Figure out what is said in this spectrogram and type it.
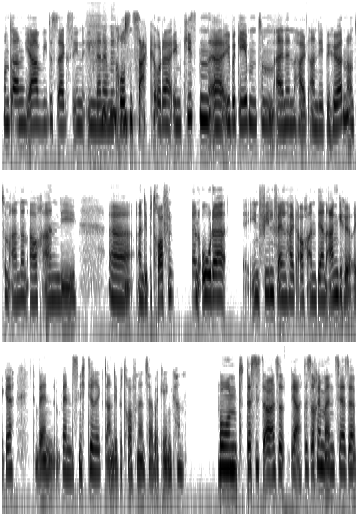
und dann, ja, wie du sagst, in, in einem großen Sack oder in Kisten äh, übergeben, zum einen halt an die Behörden und zum anderen auch an die, äh, an die Betroffenen oder in vielen Fällen halt auch an deren Angehörige, wenn, wenn es nicht direkt an die Betroffenen selber gehen kann. Und das ist also, ja, das ist auch immer ein sehr, sehr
